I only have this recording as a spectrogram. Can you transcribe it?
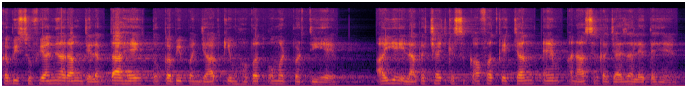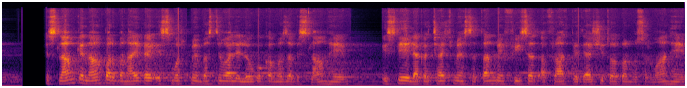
کبھی صوفیانہ رنگ جلکتا ہے تو کبھی پنجاب کی محبت امٹ پڑتی ہے۔ آئیے علاقہ چرچ کے ثقافت کے چند اہم عناصر کا جائزہ لیتے ہیں۔ اسلام کے نام پر بنائے گئے اس ملک میں بسنے والے لوگوں کا مذہب اسلام ہے۔ اس لیے علاقہ چرچ میں ستانوے فیصد افراد پیدائشی طور پر مسلمان ہیں۔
